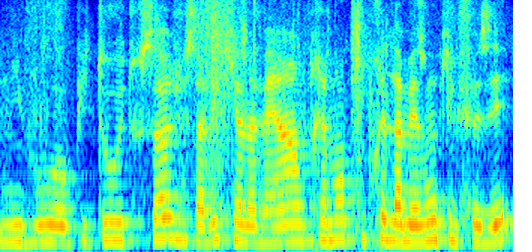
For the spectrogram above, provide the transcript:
niveau hôpitaux et tout ça. Je savais qu'il y en avait un vraiment tout près de la maison qui le faisait.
